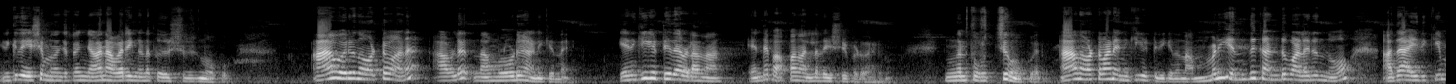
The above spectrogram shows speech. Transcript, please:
എനിക്ക് ദേഷ്യം വന്നിട്ടുണ്ടെങ്കിൽ ഞാൻ അവരിങ്ങനെ തീർച്ചയായിട്ടും നോക്കും. ആ ഒരു നോട്ടമാണ് അവൾ നമ്മളോട് കാണിക്കുന്നത് എനിക്ക് കിട്ടിയത് എവിടെന്നാ? എന്റെ പപ്പ നല്ല ദേഷ്യപ്പെടുമായിരുന്നു ഇങ്ങനെ തുറച്ചു നോക്കുമായിരുന്നു ആ നോട്ടമാണ് എനിക്ക് കിട്ടിയിരിക്കുന്നത്. നമ്മൾ എന്ത് കണ്ടു വളരുന്നോ അതായിരിക്കും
